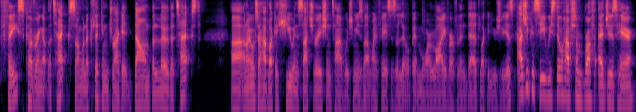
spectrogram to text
face covering up the text. So I'm going to click and drag it down below the text. Uh, and I also have like a hue and saturation tab, which means that my face is a little bit more alive rather than dead, like it usually is. As you can see, we still have some rough edges here.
